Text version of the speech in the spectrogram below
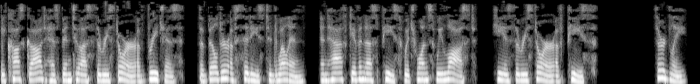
because God has been to us the restorer of breaches, the builder of cities to dwell in, and hath given us peace which once we lost, he is the restorer of peace. Thirdly,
